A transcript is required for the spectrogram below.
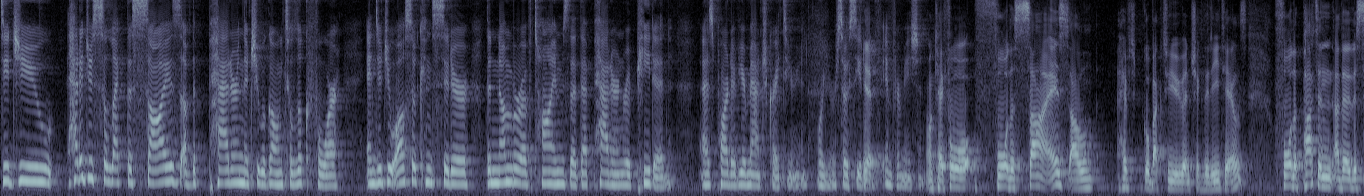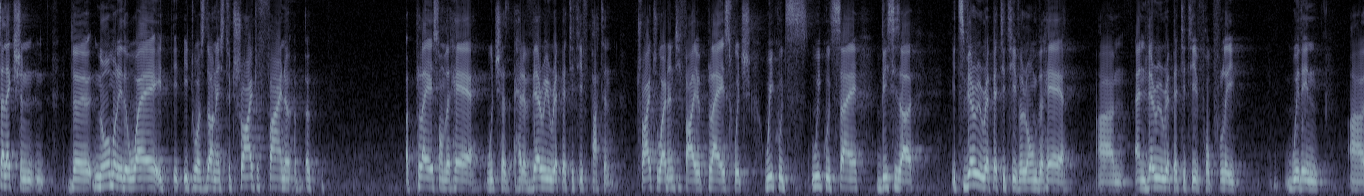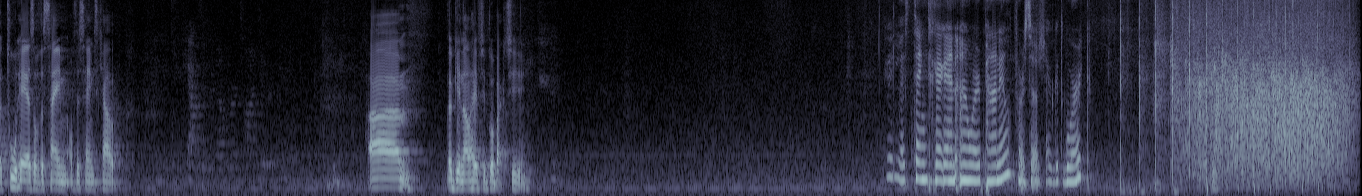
did you, how did you select the size of the pattern that you were going to look for? And did you also consider the number of times that that pattern repeated as part of your match criterion or your associative information? Okay, for, for the size, I'll have to go back to you and check the details. For the pattern, uh, the, the selection, the, normally the way it, it, it was done is to try to find a, a, a place on the hair which has had a very repetitive pattern. Try to identify a place which we could, we could say this is a, it's very repetitive along the hair um, and very repetitive, hopefully, within uh, two hairs of the same, of the same scalp. Um, again, I'll have to go back to you. Good, let's thank again our panel for such a good work.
